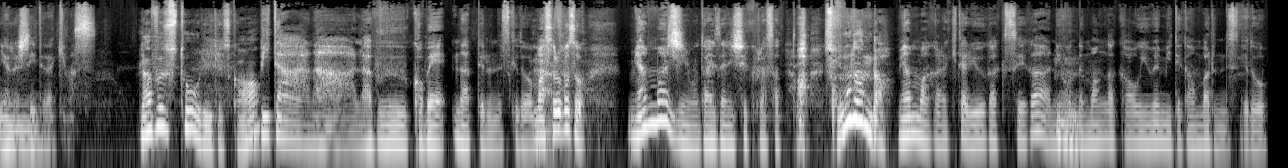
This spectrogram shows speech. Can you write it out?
やらせていただきます。ラブストーリーですか？ビターなラブコメになってるんですけど、まあそれこそミャンマー人を題材にしてくださって、あ、そうなんだ。ミャンマーから来た留学生が日本で漫画家を夢見て頑張るんですけど、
